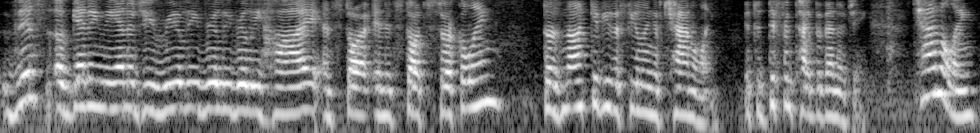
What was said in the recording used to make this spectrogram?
This of getting the energy really, really, really high and start and it starts circling does not give you the feeling of channeling. It's a different type of energy. Channeling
